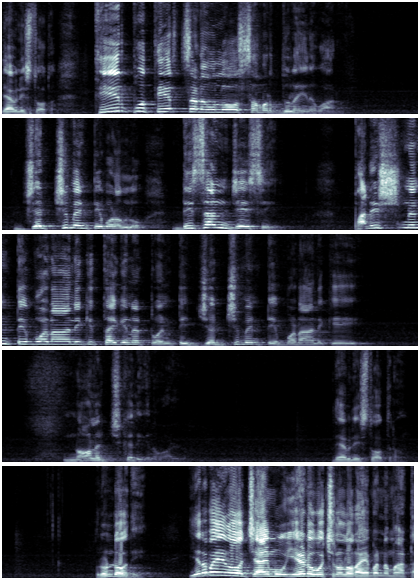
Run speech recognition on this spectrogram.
దేవుని స్తోత్రం. తీర్పు తీర్చడంలో సమర్థులైన వారు జడ్జిమెంట్ ఇవ్వడంలో డిసైన్ చేసి పనిష్మెంట్ ఇవ్వడానికి తగినటువంటి జడ్జిమెంట్ ఇవ్వడానికి నాలెడ్జ్ కలిగిన వాళ్ళు. దేవుని స్తోత్రం. రెండవది ఇరవై ఐదో అధ్యాయము ఏడో వచనంలో రాయబడిన మాట.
